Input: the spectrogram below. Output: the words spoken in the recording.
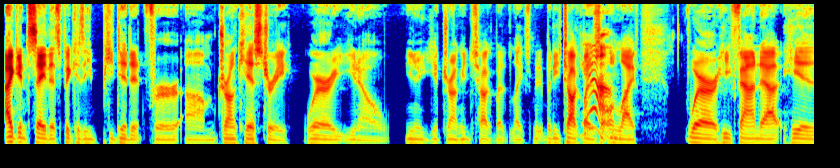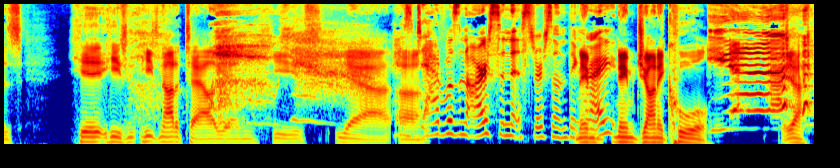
I can say this because he, he did it for um, Drunk History, where you know you know you get drunk and you talk about like, but he talked about his own life, where he found out his he he's he's not Italian. He's yeah. His uh, dad was an arsonist or something, named right? named Johnny Cool. yeah. Yeah.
